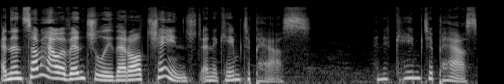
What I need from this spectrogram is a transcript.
And then somehow, eventually, that all changed and it came to pass. And it came to pass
